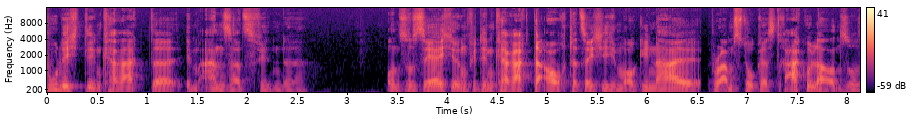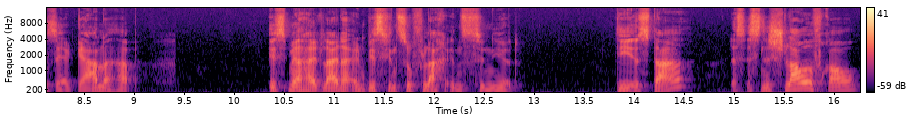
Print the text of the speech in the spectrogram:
cool ich den Charakter im Ansatz finde und so sehr ich irgendwie den Charakter auch tatsächlich im Original Bram Stokers Dracula und so sehr gerne habe, ist mir halt leider ein bisschen zu flach inszeniert. Die ist da, das ist eine schlaue Frau,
